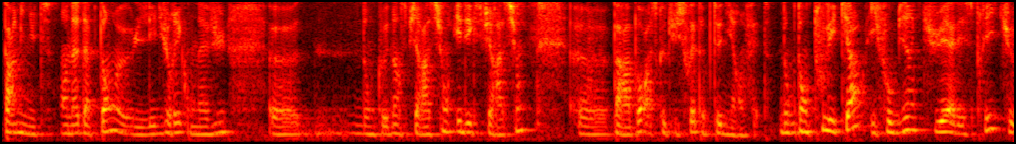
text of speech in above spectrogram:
par minute, en adaptant euh, les durées qu'on a vues euh, d'inspiration et d'expiration par rapport à ce que tu souhaites obtenir en fait. Donc dans tous les cas, il faut bien que tu aies à l'esprit que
